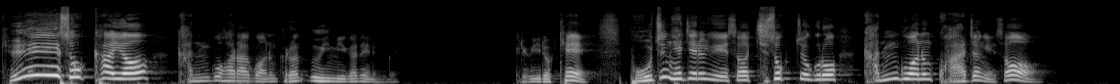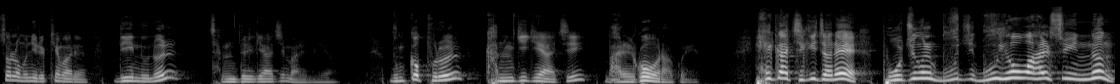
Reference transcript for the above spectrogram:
계속하여 간구하라고 하는 그런 의미가 되는 거예요. 그리고 이렇게 보증 해제를 위해서 지속적으로 간구하는 과정에서 솔로몬이 이렇게 말해요. 네 눈을 잠들게 하지 말며 눈꺼풀을 감기게 하지 말고라고 해요. 해가 지기 전에 보증을 무효화할 수 있는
